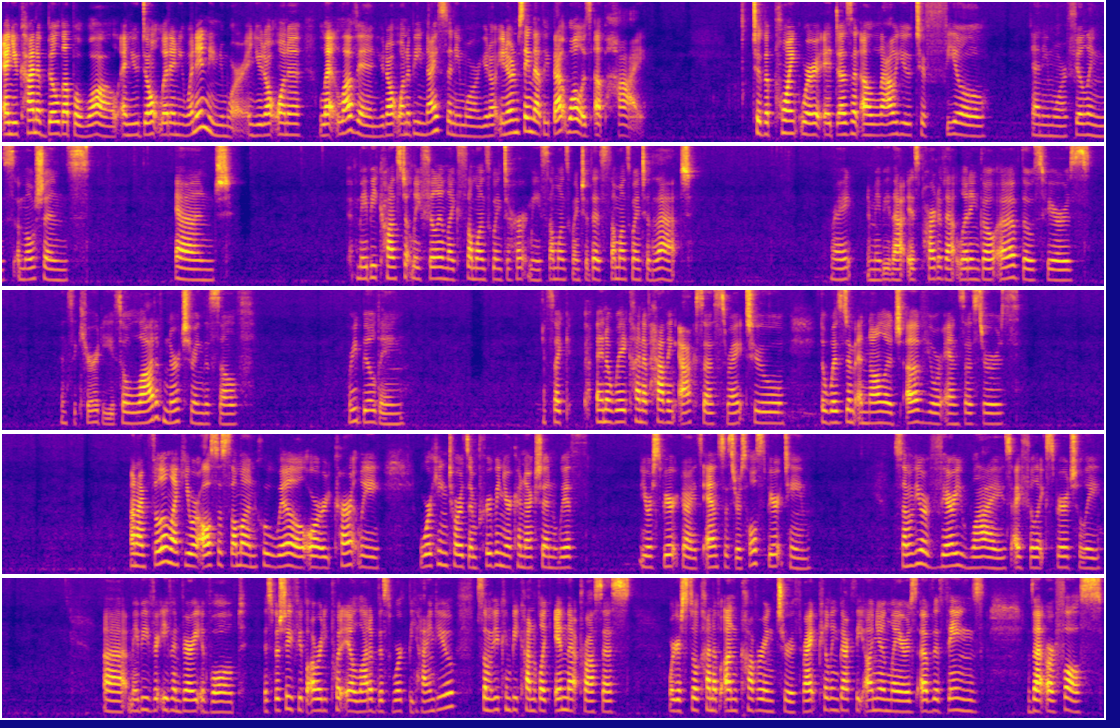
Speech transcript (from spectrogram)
and you kind of build up a wall and you don't let anyone in anymore and you don't want to let love in you don't want to be nice anymore you don't you know what i'm saying? That like that wall is up high to the point where it doesn't allow you to feel anymore feelings emotions and maybe constantly feeling like someone's going to hurt me someone's going to this someone's going to that right and maybe that is part of that letting go of those fears and security. So, a lot of nurturing the self, rebuilding. It's like, in a way, kind of having access, right, to the wisdom and knowledge of your ancestors. And I'm feeling like you are also someone who will or currently working towards improving your connection with your spirit guides, ancestors, whole spirit team. Some of you are very wise, I feel like spiritually. Uh, maybe even very evolved, especially if you've already put a lot of this work behind you. Some of you can be kind of like in that process where you're still kind of uncovering truth, right? Peeling back the onion layers of the things that are false.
